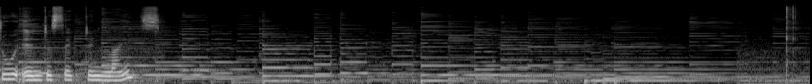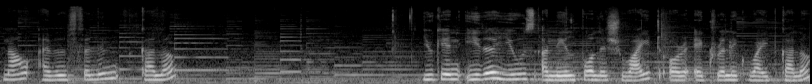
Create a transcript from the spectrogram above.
two intersecting lines. Now I will fill in color you can either use a nail polish white or acrylic white color.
